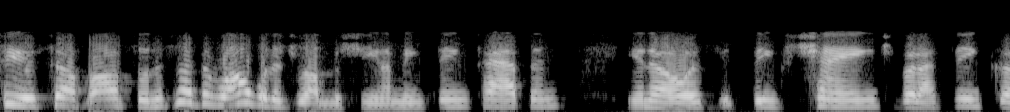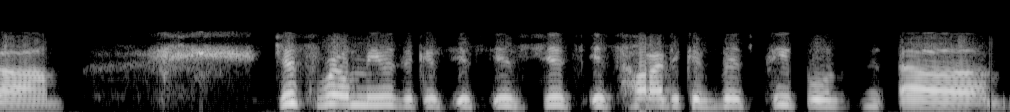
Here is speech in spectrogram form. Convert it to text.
to yourself also. And there's nothing wrong with a drum machine. I mean, things happen, you know, it's, things change, but I think um, just real music is is is just it's hard to convince people um,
